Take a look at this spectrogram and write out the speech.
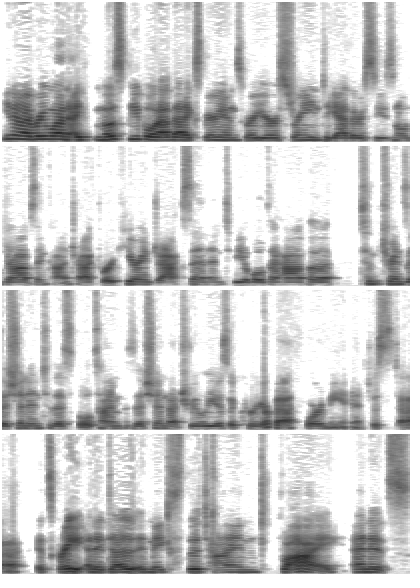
you know, everyone, I, most people have that experience where you're stringing together seasonal jobs and contract work here in Jackson, and to be able to have a to transition into this full-time position that truly is a career path for me. It just uh, it's great. And it does it makes the time fly. And it's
